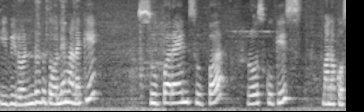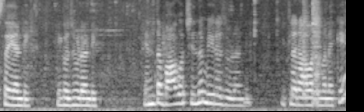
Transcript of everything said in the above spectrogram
ఇవి రెండుతోనే మనకి super and super rose cookies మనకు వస్తాయండి ఇగో చూడండి. ఎంత బాగా వచ్చిందో మీరే చూడండి. ఇట్లా రావాలి మనకి.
